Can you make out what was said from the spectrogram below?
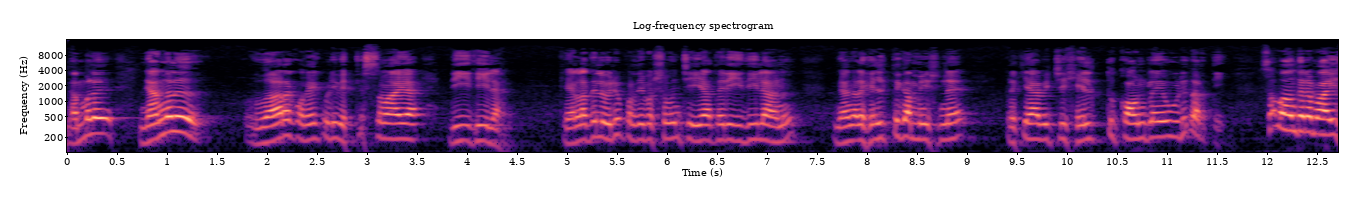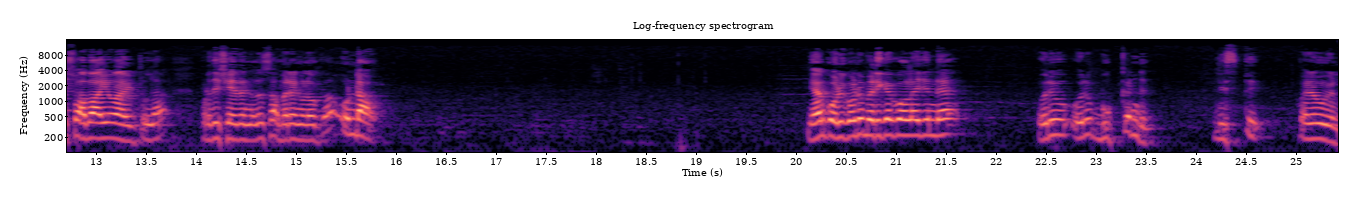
നമ്മൾ ഞങ്ങൾ വേറെ കുറെ കൂടി വ്യത്യസ്തമായ രീതിയിലാണ്. കേരളത്തിൽ ഒരു പ്രതിപക്ഷവും ചെയ്യാത്ത രീതിയിലാണ് ഞങ്ങൾ ഹെൽത്ത് കമ്മീഷനെ പ്രഖ്യാപിച്ച് ഹെൽത്ത് കോൺക്ലേവ് കൂടി നടത്തി. സമാന്തരമായി സ്വാഭാവികമായിട്ടുള്ള പ്രതിഷേധങ്ങളും സമരങ്ങളൊക്കെ ഉണ്ടാവും. ഞാൻ കോഴിക്കോട് മെഡിക്കൽ കോളേജിന്റെ ഒരു ഒരു ബുക്കുണ്ട് ലിസ്റ്റ് പിഴവുകൾ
